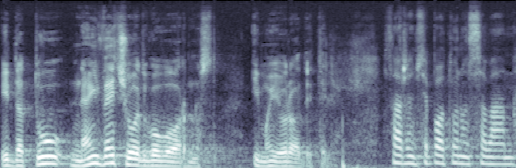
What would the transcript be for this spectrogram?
i da tu najveću odgovornost imaju roditelji. Slažem se potpuno sa vama.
